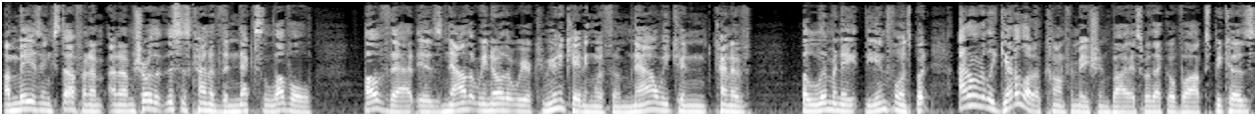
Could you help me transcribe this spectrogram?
amazing stuff. And I'm and I'm sure that this is kind of the next level of that. Is now that we know that we are communicating with them, now we can kind of eliminate the influence. But I don't really get a lot of confirmation bias with EchoVox because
